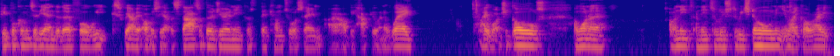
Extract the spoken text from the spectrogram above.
people coming to the end of their four weeks. We have it obviously at the start of their journey because they come to us saying, "I- "I'll be happy when away." Like, what's your goals? I want to. I need. I need to lose three stone, and you're like, "All right."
